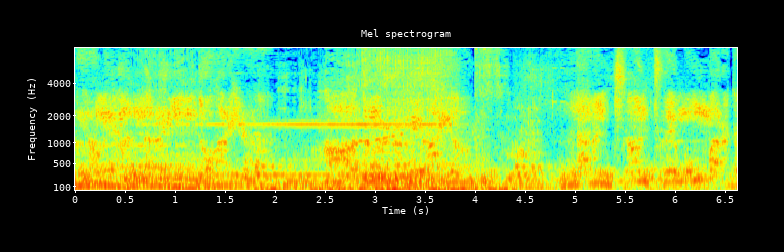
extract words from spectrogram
명예가 나를 인도하리라. 아들을 위하여. 나는 전투에 목마르다.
